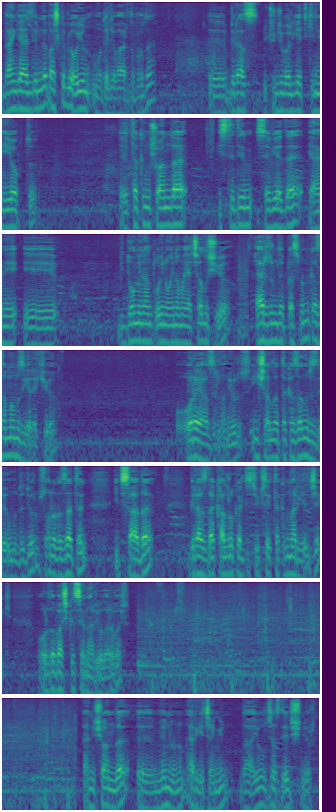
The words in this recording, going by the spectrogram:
ben geldiğimde başka bir oyun modeli vardı burada. Ee, biraz üçüncü bölge etkinliği yoktu. Ee, takım şu anda istediğim seviyede yani e, bir dominant oyun oynamaya çalışıyor. Erzurum deplasmanını kazanmamız gerekiyor. Oraya hazırlanıyoruz. İnşallah da kazanırız diye umut ediyorum. Sonra da zaten iç sahada biraz daha kadro kalitesi yüksek takımlar gelecek. Orada başka senaryolar var. Yani şu anda e, memnunum. Her geçen gün daha iyi olacağız diye düşünüyorum.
